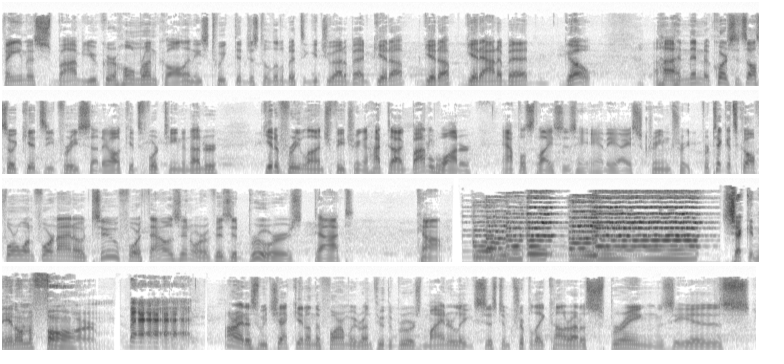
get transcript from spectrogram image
famous Bob Uecker home run call, and he's tweaked it just a little bit to get you out of bed. Get up, get up, get out of bed, go. Uh, and then, of course, it's also a Kids Eat Free Sunday. All kids 14 and under get a free lunch featuring a hot dog, bottled water, apple slices, and the ice cream treat. For tickets, call 414 902 4000 or visit brewers.com. Checking in on the farm. All right, as we check in on the farm, we run through the Brewers minor league system. AAA Colorado Springs is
